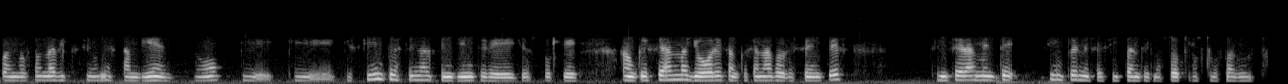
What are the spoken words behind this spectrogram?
cuando son adicciones también, ¿no? Que, que, siempre estén al pendiente de ellos, porque aunque sean mayores, aunque sean adolescentes, sinceramente siempre necesitan de nosotros los adultos.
